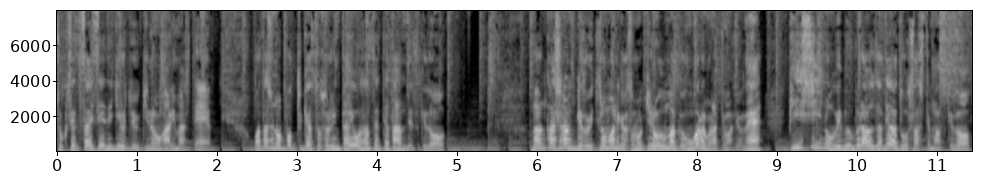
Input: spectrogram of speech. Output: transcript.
直接再生できるという機能がありまして、私のポッドキャストそれに対応させてたんですけど、なんか知らんけど、いつの間にかその機能うまく動かなくなってますよね。PC のウェブブラウザでは動作してますけど、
